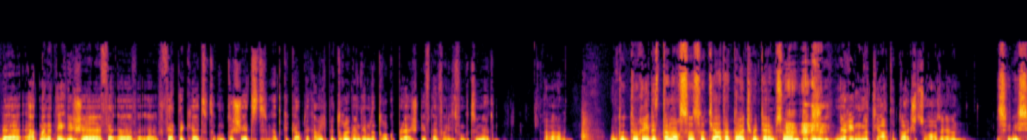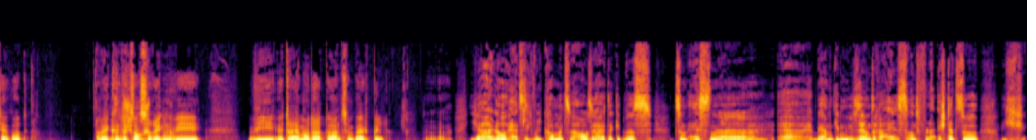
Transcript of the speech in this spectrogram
Er hat meine technische äh, Fertigkeit unterschätzt. Er hat geglaubt, er kann mich betrügen, indem der Druckbleistift einfach nicht funktioniert. Aber Und du, du redest dann auch so, so Theaterdeutsch mit deinem Sohn? wir reden nur Theaterdeutsch zu Hause, ja. Das finde ich sehr gut. Aber ihr könnt jetzt auch so reden wie, wie Ö3-Moderatoren zum Beispiel. Ja, hallo, herzlich willkommen zu Hause. Heute gibt es zum Essen, äh, äh, wir haben Gemüse und Reis und Fleisch dazu. Ich,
